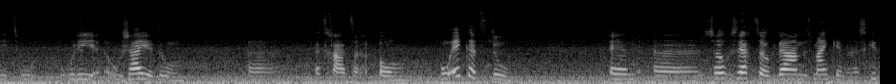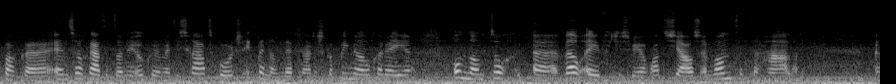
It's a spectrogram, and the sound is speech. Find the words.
niet hoe, hoe, die, hoe zij het doen. Uh, het gaat erom hoe ik het doe. En uh, zo gezegd, zo gedaan. Dus mijn kinderen ski pakken. En zo gaat het dan nu ook weer met die schaatskoorts. Ik ben dan net naar de Scapino gereden. Om dan toch uh, wel eventjes weer wat sjaals en wanten te halen. Uh,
